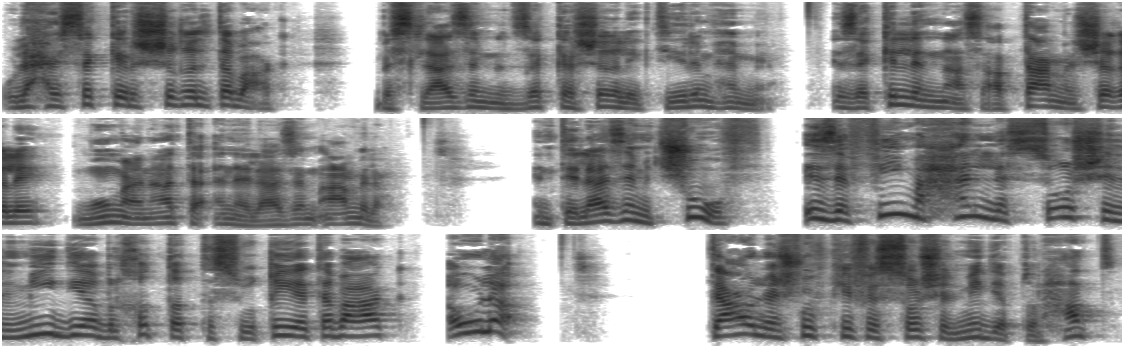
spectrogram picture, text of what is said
ورح يسكر الشغل تبعك. بس لازم نتذكر شغلة كتير مهمة. إذا كل الناس عم تعمل شغلة مو معناتها أنا لازم أعملها. أنت لازم تشوف إذا في محل لل social media بالخطة التسويقية تبعك أو لا. تعالوا لنشوف كيف ال social media بتنحط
